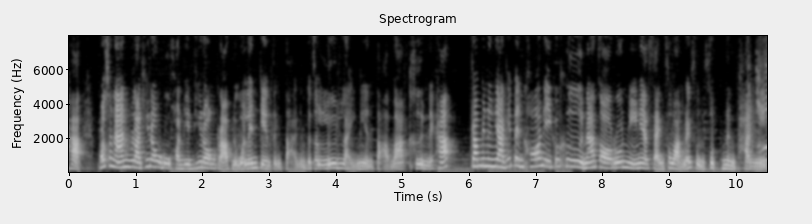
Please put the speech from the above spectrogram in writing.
ค่ะ เพราะฉะนั้นเวลาที่เราดูคอนเทนต์ที่รองรับหรือว่าเล่นเกมต่างๆมันก็จะลื่นไหลเนียนตามากขึ้นนะคะ การเป็นหนึ่งอย่างที่เป็นข้อดีก็คือหน้าจอรุ่นนี้เนี่ยแสงสว่างได้สูงสุด 1,000 นิต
